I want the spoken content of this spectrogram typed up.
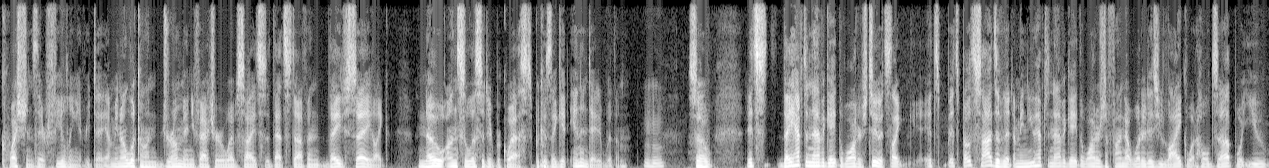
questions they're fielding every day. I mean, I look on drum manufacturer websites at that stuff, and they say like no unsolicited requests because they get inundated with them. Mm-hmm. So it's they have to navigate the waters too. It's like it's it's both sides of it. I mean, you have to navigate the waters to find out what it is you like, what holds up, what you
